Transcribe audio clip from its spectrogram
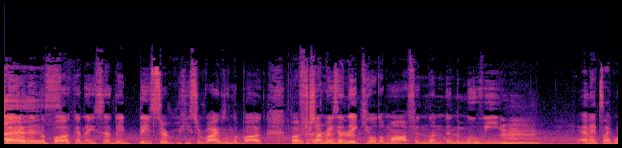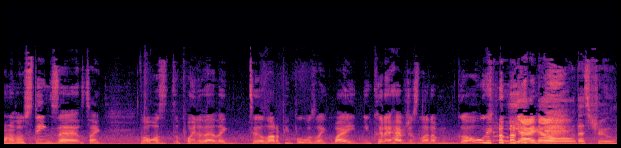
said in the book. And they said they they sur- he survives in the book, but I'm for some reason they killed him off in the in the movie. Mhm. and it's like one of those things that it's like what was the point of that like to a lot of people was like why you couldn't have just let him go you know? Yeah, I know that's true.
